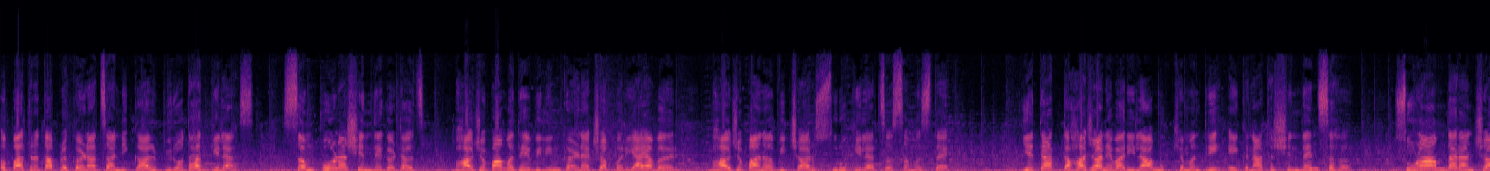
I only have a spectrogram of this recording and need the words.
अपात्रता प्रकरणाचा निकाल विरोधात गेल्यास संपूर्ण शिंदे गटच भाजपामध्ये विलीन करण्याच्या पर्यायावर भाजपानं विचार सुरू केल्याचं समजतंय. येत्या दहा जानेवारीला मुख्यमंत्री एकनाथ शिंदेंसह सोळा आमदारांच्या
